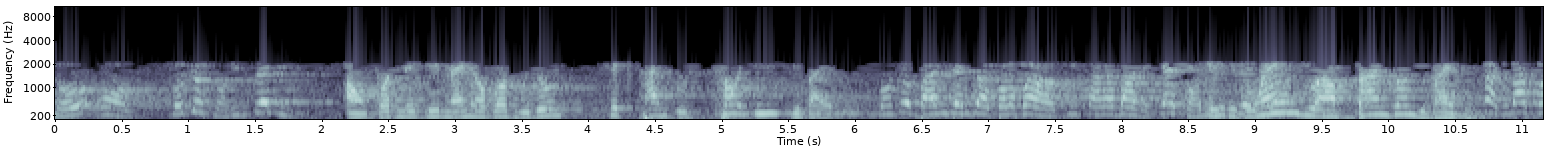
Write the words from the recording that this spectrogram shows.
tó wọn ò tójú bíi bíbélì. Unfortunately, many of us we don't take time to study the Bible. Ṣùgbọ́n tó bá ń jẹ́ nígbà ọ̀pọ̀lọpọ̀ àwọn tí farabalẹ̀ kẹ́kọ̀ọ́ nínú It is when you abandon the Bible Nígbà tí bá kọ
